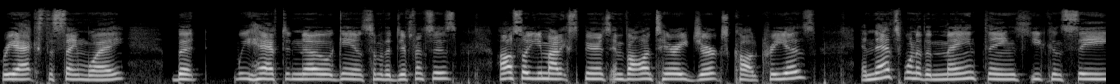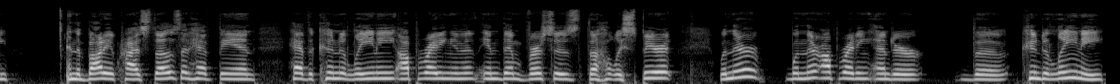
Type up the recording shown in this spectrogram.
reacts the same way, but we have to know again some of the differences. Also, you might experience involuntary jerks called kriyas, and that's one of the main things you can see in the body of Christ. Those that have been have the Kundalini operating in in them versus the Holy Spirit, when they're when they're operating under the kundalini,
